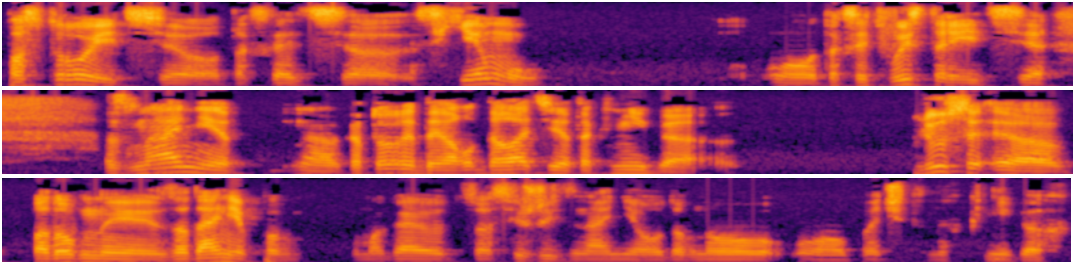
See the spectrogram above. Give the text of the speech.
построить, э, так сказать, э, схему, так сказать, выстроить знания, которые дала тебе эта книга. Плюс э, подобные задания помогают освежить знания о давно о прочитанных книгах.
